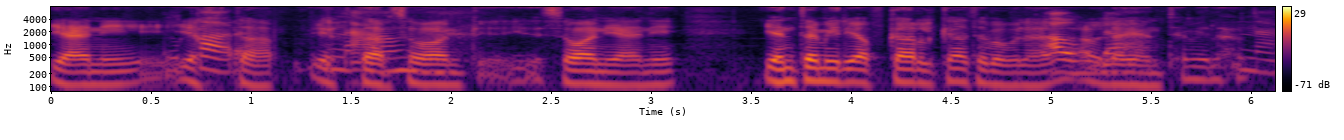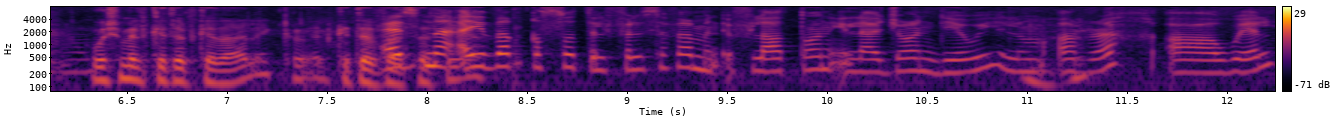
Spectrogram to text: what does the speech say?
يعني القارئ. يختار يختار نعم. سواء سواء يعني ينتمي لأفكار الكاتب أو لا أو أو لا, لا. ينتمي لها نعم وش من الكتب كذلك الكتب الفلسفية عندنا أيضا قصة الفلسفة من أفلاطون إلى جون ديوي المؤرخ آه ويل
